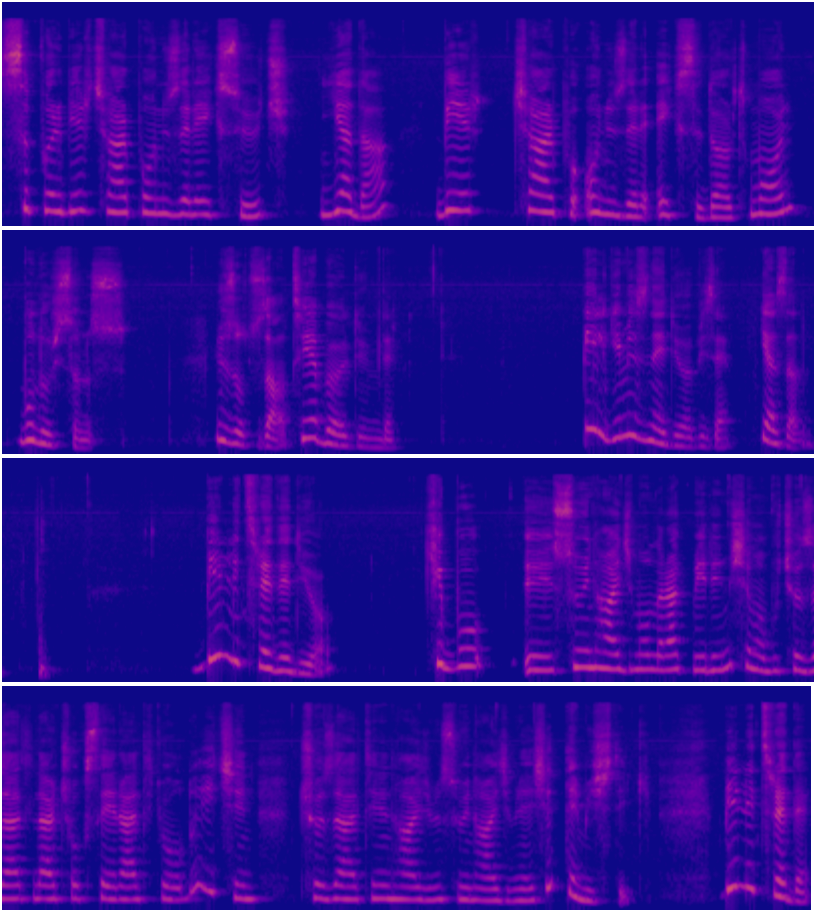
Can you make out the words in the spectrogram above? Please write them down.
0,1 çarpı 10 üzeri eksi 3 ya da 1 çarpı 10 üzeri eksi 4 mol bulursunuz. 136'ya böldüğümde. Bilgimiz ne diyor bize? Yazalım. 1 litrede diyor ki bu e, suyun hacmi olarak verilmiş ama bu çözeltiler çok seyreltik olduğu için çözeltinin hacmi suyun hacmine eşit demiştik. 1 litrede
